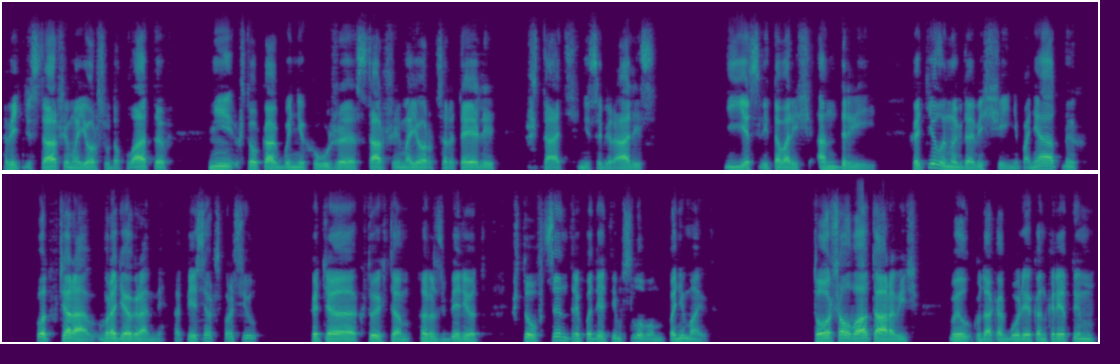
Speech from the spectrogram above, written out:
А ведь ни старший майор Судоплатов, ни, что как бы не хуже, старший майор Церетели ждать не собирались. Если товарищ Андрей хотел иногда вещей непонятных, вот вчера в радиограмме о песнях спросил, хотя кто их там разберет, что в центре под этим словом понимают, то Шалва Тарович был куда как более конкретным.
